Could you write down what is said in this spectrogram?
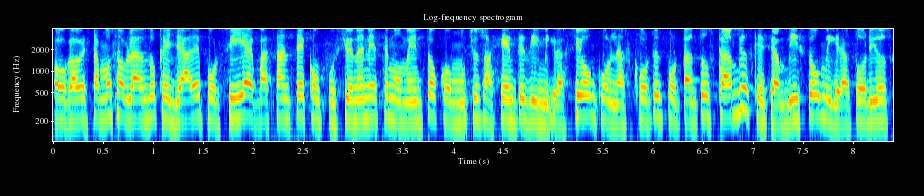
Abogado, estamos hablando que ya de por sí hay bastante confusión en este momento con muchos agentes de inmigración, con las cortes por tantos cambios que se han visto migratorios.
